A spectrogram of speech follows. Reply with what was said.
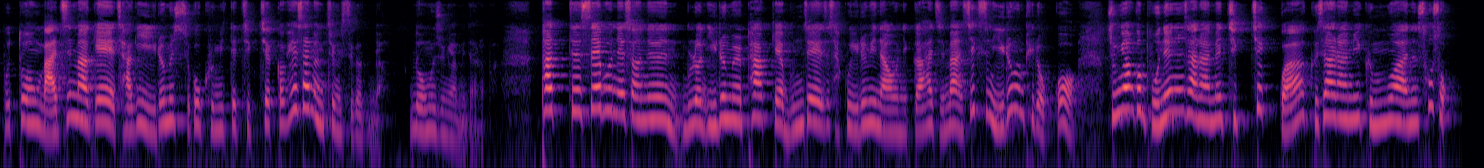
보통 마지막에 자기 이름을 쓰고 그 밑에 직책과 회사 명칭을 쓰거든요. 너무 중요합니다 여러분. 파트 7에서는 물론 이름을 파악해야 문제에서 자꾸 이름이 나오니까 하지만 6는 이름은 필요 없고 중요한 건 보내는 사람의 직책과 그 사람이 근무하는 소속,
